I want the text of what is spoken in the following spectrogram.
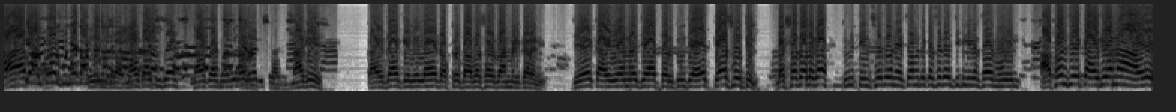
हा, मिनिट, नाव काय तुझं? नाव काय? नागेश. कायदा केलेला आहे डॉक्टर बाबासाहेब आंबेडकरांनी. जे कायद्यानं ज्या तरतुदी आहेत त्याच होतील. लक्षात आलं का? तुम्ही तीनशे दोन याच्यामध्ये कसं काय चिखलीकर साहेब होईल? आपण जे कायद्यानं आहे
